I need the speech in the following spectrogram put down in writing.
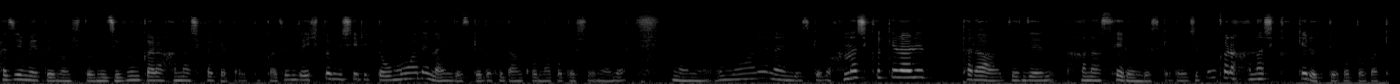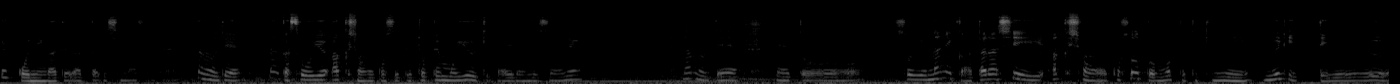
初めての人に自分から話しかけたりとか全然人見知りって思われないんですけど普段こんなことしてるのであの思われないんですけど話しかけられたら全然話せるんですけど自分から話しかけるっていうことが結構苦手だったりします。なのでなんかそういうアクションを起こすってとても勇気がいるんですよねなので、えーと、そういう何か新しいアクションを起こそうと思った時に無理っていう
